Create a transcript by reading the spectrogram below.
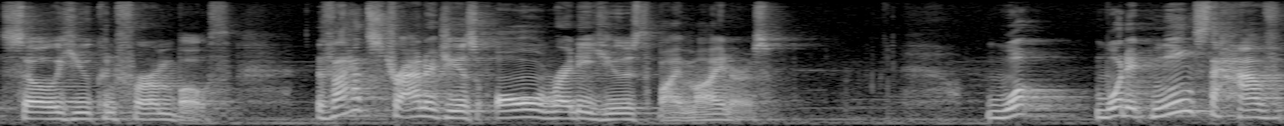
so you confirm both. That strategy is already used by miners. What what it means to have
